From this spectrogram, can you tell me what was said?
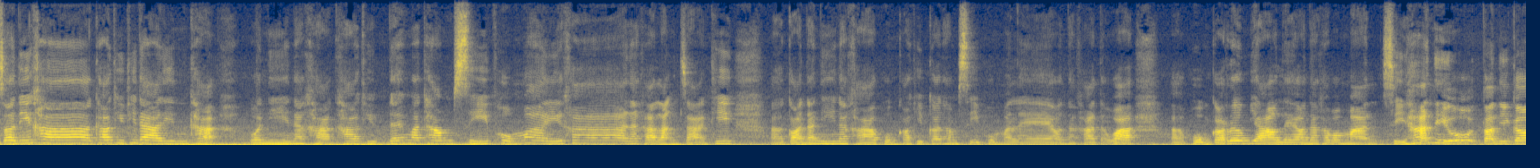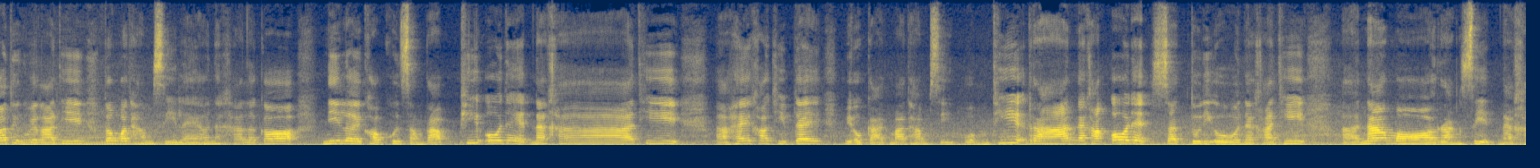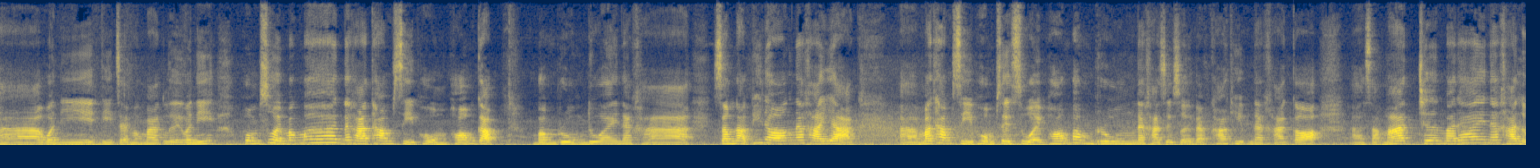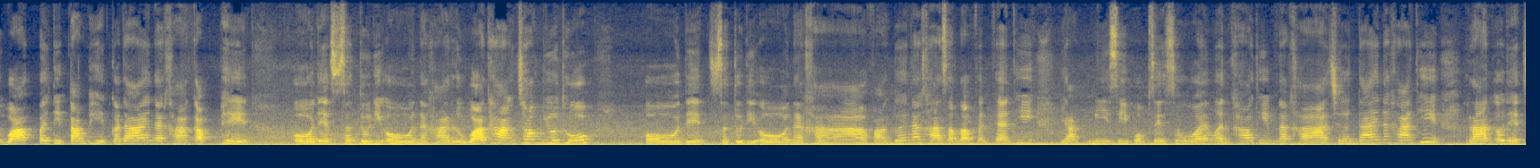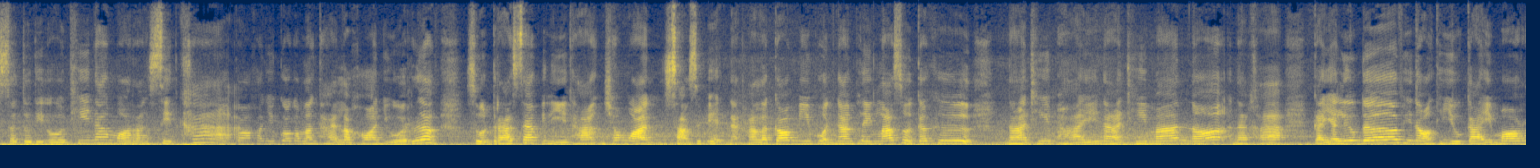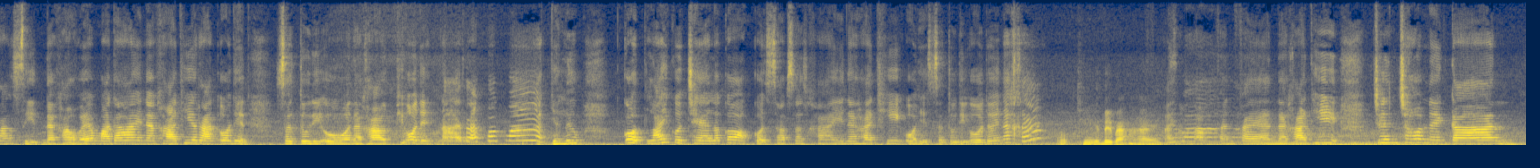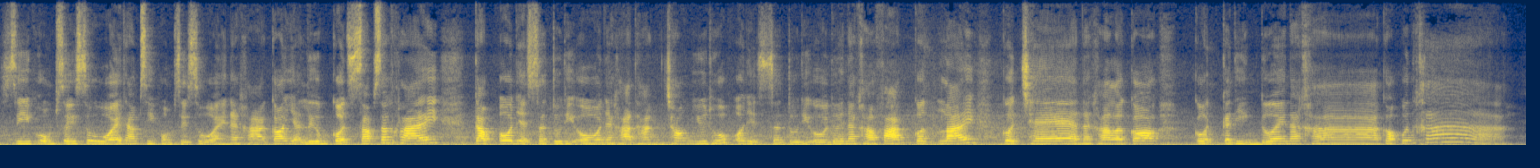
สวัสดีค่ะ ข้าวทิพย์ธิดาดินค่ะ วันนี้นะคะข้าวทิพย์ได้มาทำสีผมใหม่ค่ะนะคะ หลังจากที่ก่อนหน้านี้นะคะ ผมข้าวทิพย์ก็ทำสีผมมาแล้วนะคะ แต่ว่าผมก็เริ่มยาวแล้วนะคะ ประมาณ4-5นิ้ว ตอนนี้ก็ถึงเวลาที่ต้องมาทำสีแล้วนะคะ แล้วก็นี่เลยขอบคุณสำหรับพี่โอเดตนะคะที่ให้ข้าวทิพย์ได้มีโอกาสมาทำสีผมที่ร้านนะคะโอเดตสตูดิโอนะคะที่หน้ามอรังสิตนะคะ วันนี้ดีใจมากๆเลยวันนี้ผมสวยมากๆนะคะทำสีผมพร้อมกับบำรุงด้วยนะคะสำหรับพี่น้องนะคะอยากมาทำสีผมสวยๆพร้อมบำรุงนะคะสวยๆแบบข้าวทิพย์นะคะ ก็สามารถเชิญมาได้นะคะ หรือว่าไปติดตามเพจก็ได้นะคะ กับเพจ o d e t Studio นะคะ หรือว่าทางช่อง YouTube o d e t Studio นะคะ ฝากด้วยนะคะสำหรับแฟนๆ ที่อยากมีสีผมสวยๆเหมือนข้าวทิพย์นะคะ เชิญได้นะคะที่ร้าน o d e t Studio ที่หน้ามอรังสิตค่ะ ก็ข้าวทิพย์ก็กำลังถ่ายละครอยู่เรื่องสูตรรักแซบอิหลีทางช่องวัน 31 นะคะ แล้วก็มีผลงานเพลงล่าสุดก็คือ นาทีไผ่นาทีมั่นเนาะนะคะก็อย่าลืมเด้อพี่น้องที่อยู่ไก่มอรังสิตนะคะ แวะมาได้นะคะที่ร้านโอเดตสตูดิโอนะคะพี่โอเดตน่ารักมากๆ อย่าลืมกดไลค์กดแชร์แล้วก็กด Subscribe นะคะที่โอเดตสตูดิโอด้วยนะคะ โอเค บ๊ายบาย สำหรับแฟนๆ นะคะที่ชื่นชอบในการสีผมสวยๆ ทำสีผมสวยๆ นะคะ ก็อย่าลืมกด Subscribe กับ o d e t Studio นะคะ ทางช่อง YouTube o d e t Studio ด้วยนะคะ ฝากกดไลค์ กดแชร์นะคะ แล้วก็กดกระดิ่งด้วยนะคะ ขอบคุณค่ะ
